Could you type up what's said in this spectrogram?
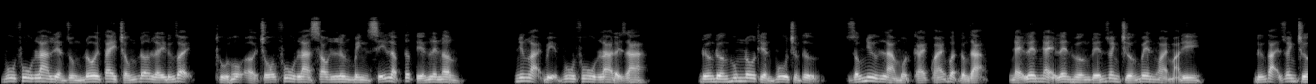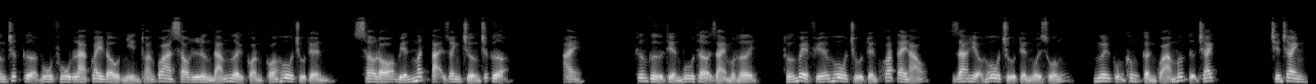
vu phu la liền dùng đôi tay chống đỡ lấy đứng dậy, thủ hộ ở chỗ phu la sau lưng binh sĩ lập tức tiến lên nâng. Nhưng lại bị vu phu la đẩy ra. Đường đường hung nô thiền vu trường tử, giống như là một cái quái vật đồng dạng, nhảy lên nhảy lên hướng đến doanh trướng bên ngoài mà đi. Đứng tại doanh trướng trước cửa vu phu la quay đầu nhìn thoáng qua sau lưng đám người còn có hô chủ tuyển, sau đó biến mất tại doanh trướng trước cửa. Ai? Thương cử thiền vu thở dài một hơi, hướng về phía hô chủ tuyển khoát tay áo, ra hiệu hô chủ tuyển ngồi xuống, ngươi cũng không cần quá mức tự trách. Chiến tranh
